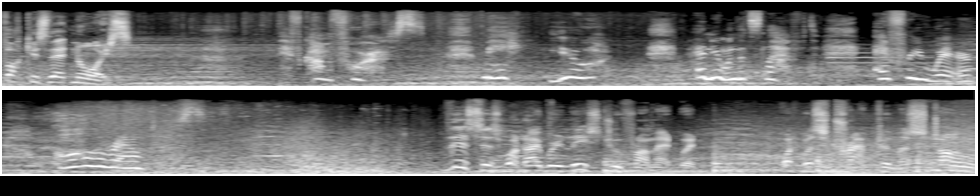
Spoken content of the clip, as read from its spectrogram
fuck is that noise? They've come for us. Me, you, anyone that's left. Everywhere, all around us. This is what I released you from, Edward. What was trapped in the stone.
